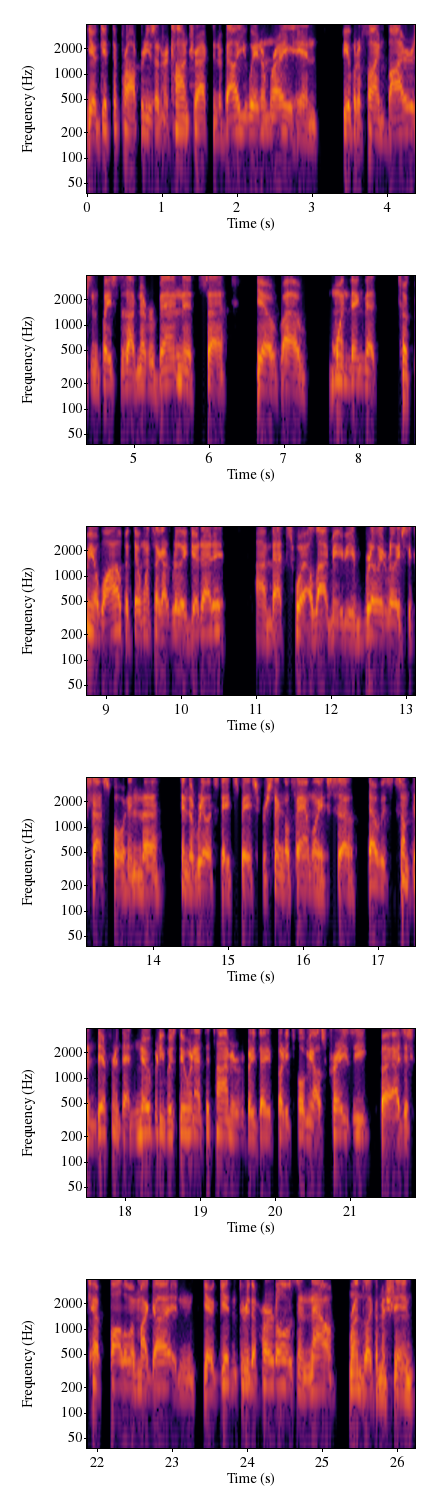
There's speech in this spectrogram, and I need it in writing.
you know get the properties under contract and evaluate them right and be able to find buyers in places I've never been. It's uh, you know uh, one thing that took me a while, but then once I got really good at it, um, that's what allowed me to be really really successful in the in the real estate space for single family. So that was something different that nobody was doing at the time. Everybody, everybody told me I was crazy, but I just kept following my gut and you know getting through the hurdles, and now runs like a machine.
